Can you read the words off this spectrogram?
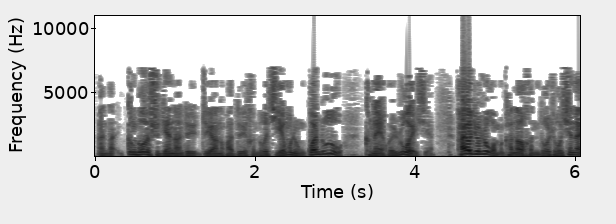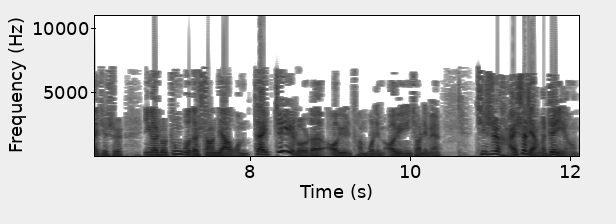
嗯、它更多的时间呢，对这样的话，对很多节目这种关注度可能也会弱一些。还有就是我们看到很多时候，现在就是应该说中国的商家，我们在这一轮的奥运传播里面、奥运营销里面，其实还是两个阵营。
